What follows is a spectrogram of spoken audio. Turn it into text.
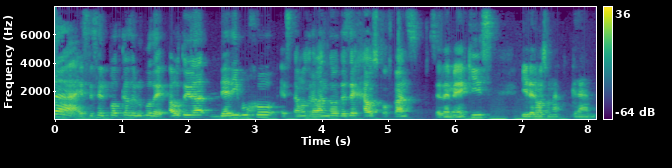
Hola, este es el podcast del grupo de autoayuda de dibujo. Estamos grabando desde House of Bands CDMX y tenemos una gran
